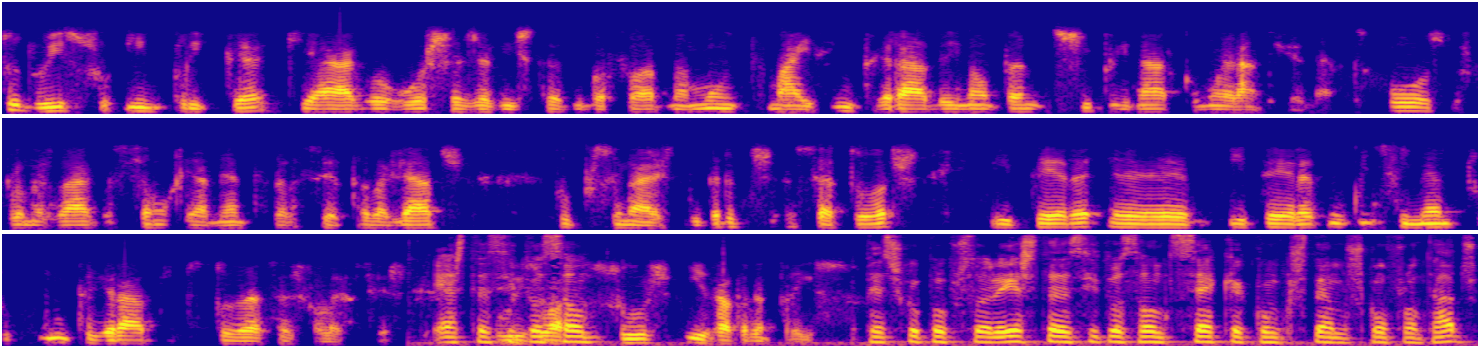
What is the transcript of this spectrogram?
tudo isso implica que a água hoje seja vista de uma forma muito mais integrada e não tanto disciplinar como era antigamente. Hoje os problemas da água são realmente para ser trabalhados por profissionais de diferentes setores e ter, uh, e ter um conhecimento integrado de todas essas valências. Esta situação surge exatamente para isso. Peço desculpa, professor. Esta situação de seca com que estamos confrontados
